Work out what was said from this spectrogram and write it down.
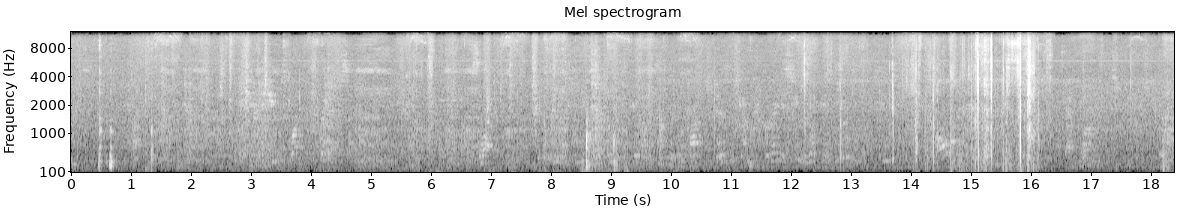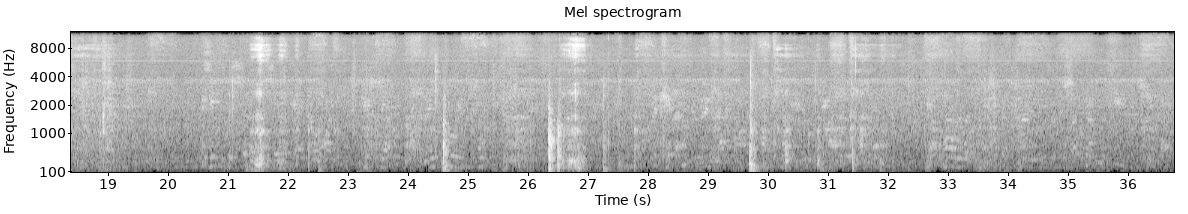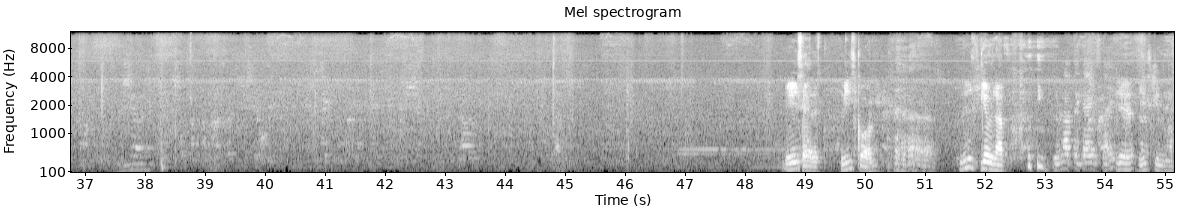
He's had it. He's gone. He's given up. You're not the guy's name? Yeah, he's given up.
